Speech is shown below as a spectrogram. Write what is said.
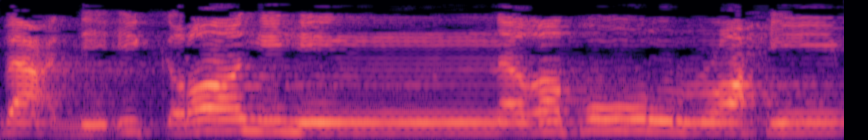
بعد إكراههن غفور رحيم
